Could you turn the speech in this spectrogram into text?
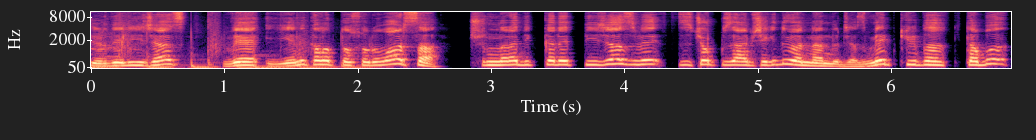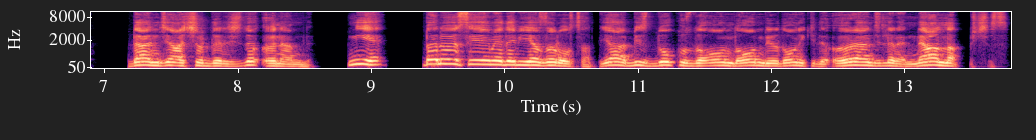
irdeleyeceğiz ve yeni kalıpta soru varsa şunlara dikkat et diyeceğiz ve sizi çok güzel bir şekilde yönlendireceğiz. Map kitabı bence aşırı derecede önemli. Niye? Ben ÖSYM'de bir yazar olsam ya biz 9'da 10'da 11'de 12'de öğrencilere ne anlatmışız?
